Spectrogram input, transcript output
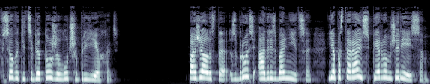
все-таки тебе тоже лучше приехать. Пожалуйста, сбрось адрес больницы. Я постараюсь с первым же рейсом.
